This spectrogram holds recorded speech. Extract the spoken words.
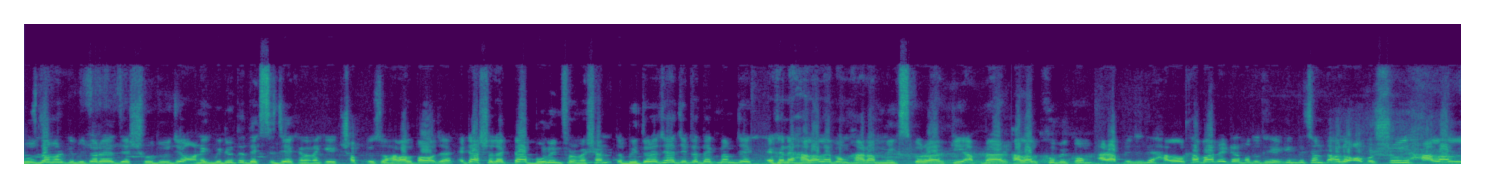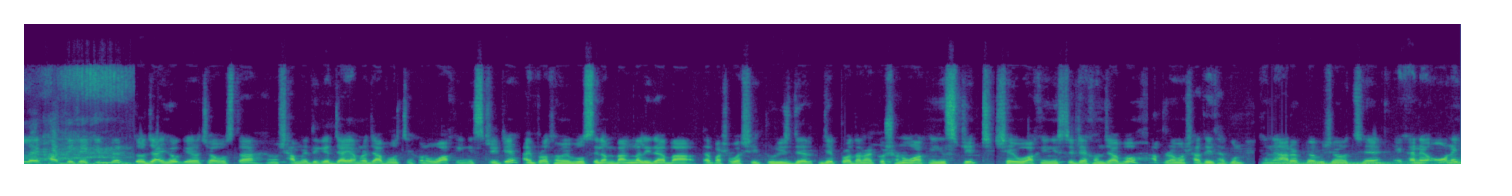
বুঝলাম আর কি ভিতরে যে শুধু যে অনেক ভিডিওতে দেখছি যে এখানে নাকি সবকিছু হালাল পাওয়া যায়, এটা আসলে একটা ভুল ইনফরমেশন তো ভিতরে যা যেটা দেখলাম যে এখানে হালাল এবং হারাম মিক্স করে আর কি আপনার হালাল খুবই কম। আর আপনি যদি হালাল খাবার এটার মধ্যে থেকে কিনতে চান, তাহলে অবশ্যই হালাল লেখা দেখে কিনবেন। তো যাই হোক এই হচ্ছে অবস্থা। সামনের দিকে যাই, আমরা যাব হচ্ছে এখন ওয়াকিং স্ট্রিটে আমি প্রথমে বলছিলাম, বাঙালিরা বা তার পাশাপাশি ট্যুরিস্টদের যে প্রধান আকর্ষণ ওয়াকিং স্ট্রিট সেই ওয়াকিং স্ট্রিটে এখন যাব। আপনারা আমার সাথেই থাকুন। এখানে আরও একটা বিষয় হচ্ছে, এখানে অনেক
